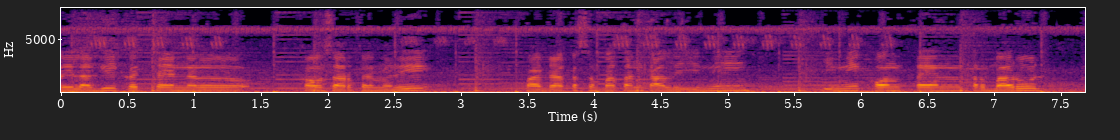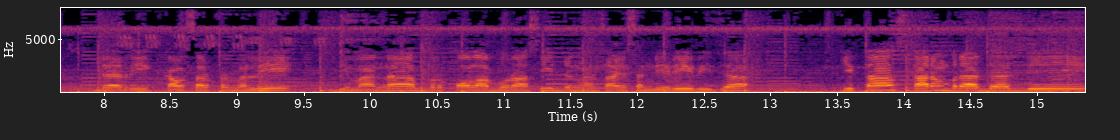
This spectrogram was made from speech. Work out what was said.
kembali ke channel Kausar Family. Pada kesempatan kali ini, ini konten terbaru dari Kausar Family di mana berkolaborasi dengan saya sendiri Riza. Kita sekarang berada di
